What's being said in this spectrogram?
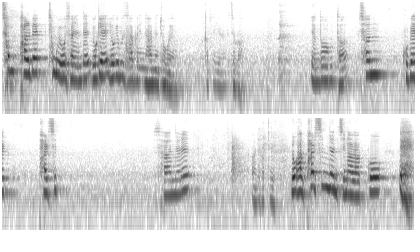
1800, 1954년인데 요게 요게 무슨 사건이냐 하면 저거요. 갑자기 저거. 연도부터 1984년에 아, 네, 갑자기 요거 한 80년 지나갔고 예.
